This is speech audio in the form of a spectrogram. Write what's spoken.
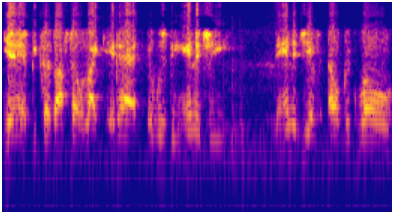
Yeah, because I felt like it had it was the energy, the energy of Elbrick Road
